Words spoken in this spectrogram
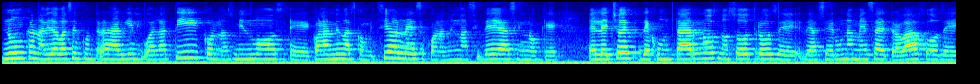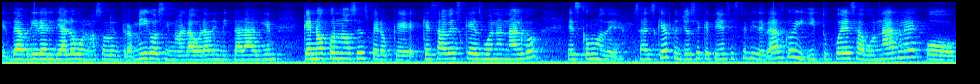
Nunca en la vida vas a encontrar a alguien igual a ti, con, los mismos, eh, con las mismas convicciones o con las mismas ideas, sino que el hecho de, juntarnos nosotros, de, hacer una mesa de trabajo, de, abrir el diálogo no solo entre amigos, sino a la hora de invitar a alguien que no conoces, pero que, sabes que es bueno en algo, es como de, ¿sabes qué? Pues yo sé que tienes este liderazgo y, tú puedes abonarle o,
